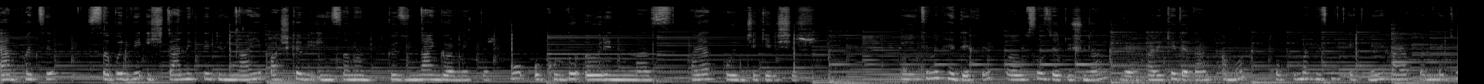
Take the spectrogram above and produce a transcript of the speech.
Empati, sabır ve iştenlikle dünyayı başka bir insanın gözünden görmektir. Bu okulda öğrenilmez, hayat boyunca gelişir. Eğitimin hedefi bağımsızca düşünen ve hareket eden ama topluma hizmet etmeyi hayatlarındaki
